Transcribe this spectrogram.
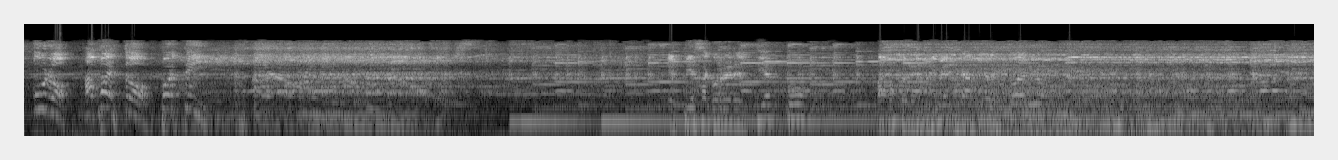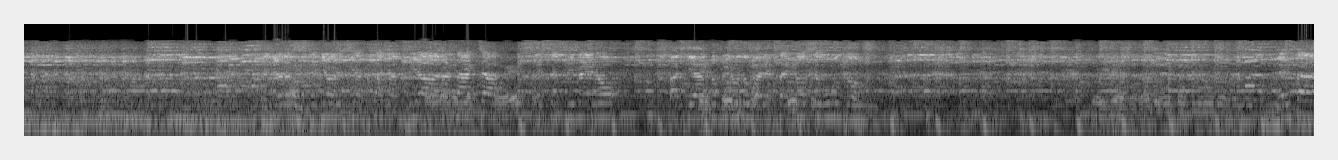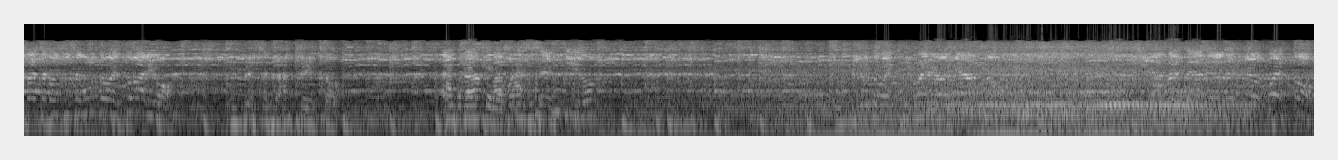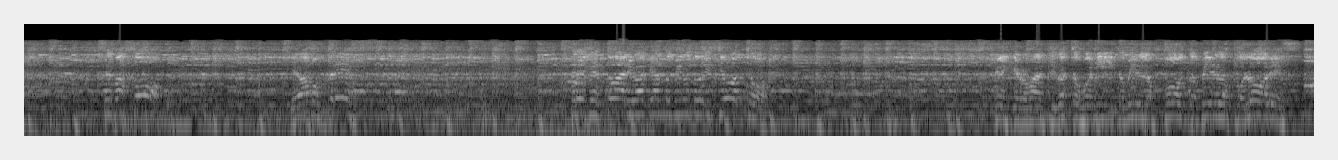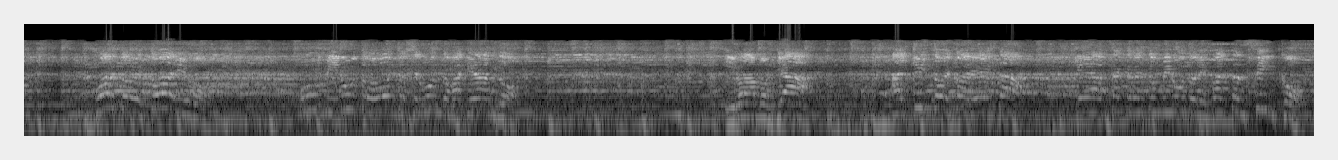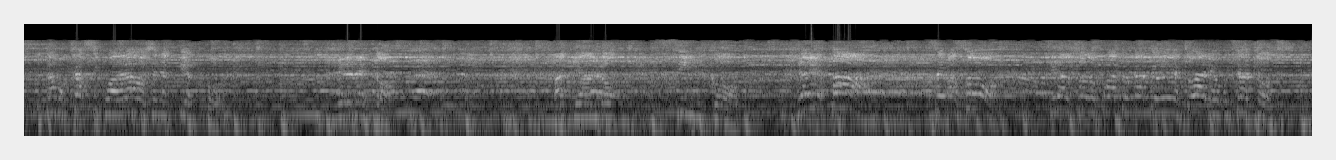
Uno, apuesto por ti. Empieza a correr el tiempo. Vamos con el primer cambio de vestuario. Va quedando un minuto 42 segundos. Y ahí está la tacha con su segundo vestuario. Impresionante esto. Ahí está, va a ponerse ese vestido. Un minuto 29 va quedando. Y la tacha ya tiene el vestido puesto. Se pasó. Llevamos tres. Tres vestuarios, va quedando minuto 18. Miren qué romántico, esto es bonito, miren los fondos, miren los colores. Cuarto vestuario. Un minuto ocho segundos va quedando. Y vamos ya al quinto vestuario, ahí está. Queda exactamente un minuto, le faltan cinco. Estamos casi cuadrados en el tiempo. Miren esto. Va quedando cinco. Y ahí está. Se pasó. Quedan solo cuatro cambios de vestuario, muchachos.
